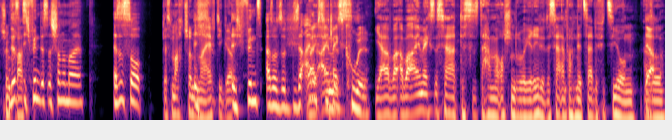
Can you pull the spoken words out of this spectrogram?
Schon Das, ich finde, das ist schon nochmal, es ist so, das macht schon ich- immer heftiger. ich finde, also so dieser Weil IMAX, IMAX ist cool. ja, aber, aber IMAX ist ja, das ist, da haben wir auch schon drüber geredet, das ist ja einfach eine Zertifizierung. Also ja,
